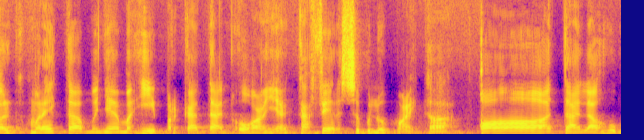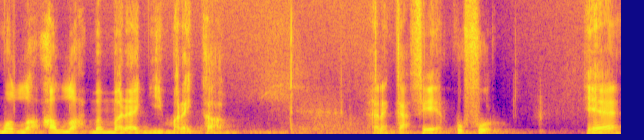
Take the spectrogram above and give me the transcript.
Mereka menyamai perkataan orang yang kafir sebelum mereka. Qatalahumullah. Allah memerangi mereka. Kerana kafir kufur. Ya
